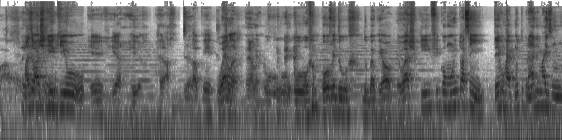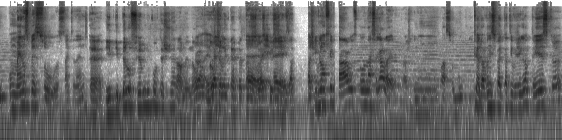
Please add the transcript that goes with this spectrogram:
ah, Mas eu acho que, que o. o- é, é, é, é, Sei lá o que. O Ela. Ela. O, o, o cover do, do Belchior. Eu acho que ficou muito assim. Teve um hype muito grande, mas com menos pessoas, tá entendendo? É, e, e pelo filme no contexto geral, né? Não, Eu- eu não acho- pela interpretação É, é, específica. é, Acho que vilão filme tal e ficou nessa galera. Acho que não, não passou muito. Enfim, eu tava numa expectativa gigantesca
